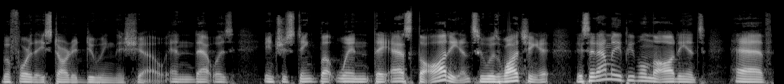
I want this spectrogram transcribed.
before they started doing the show. And that was interesting. But when they asked the audience who was watching it, they said, How many people in the audience have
